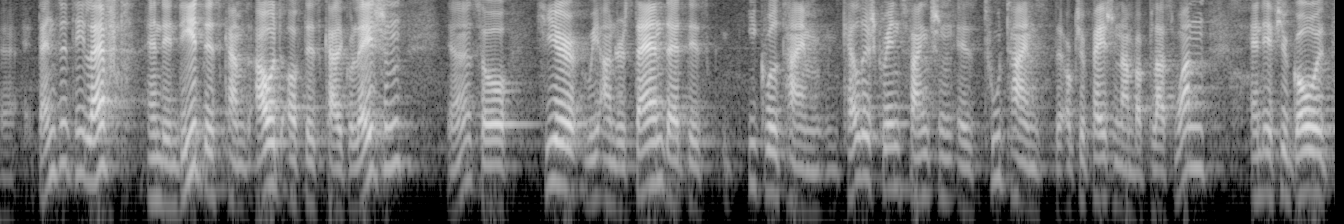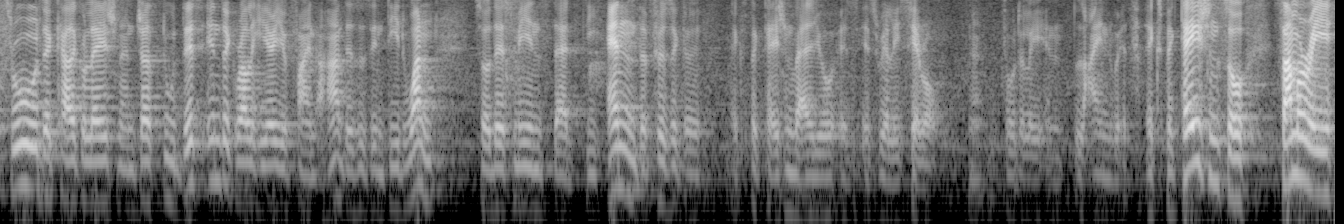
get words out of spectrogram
uh, density left. And indeed, this comes out of this calculation. Yeah? So here we understand that this equal time Keldysh-Green's function is 2 times the occupation number plus 1. And if you go through the calculation and just do this integral here, you find, aha, this is indeed 1. So this means that the n, the physical expectation value is, is really zero, yeah, totally in line with expectations. So summary,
